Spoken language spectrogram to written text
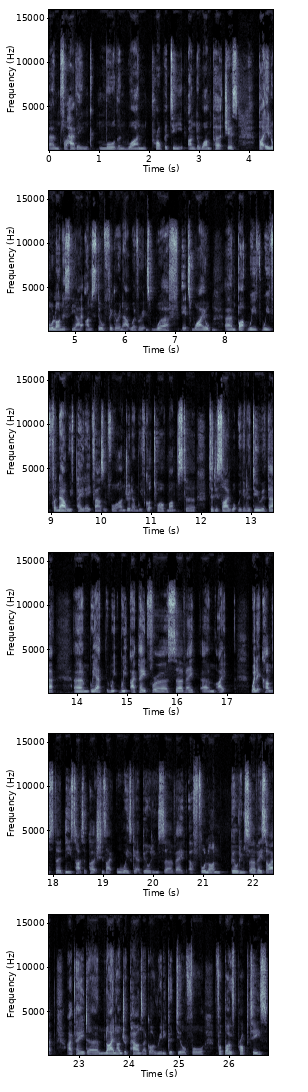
um, for having more than one property under one purchase. But in all honesty, I, I'm still figuring out whether it's worth its while. Um, but we've we've for now we've paid eight thousand four hundred, and we've got twelve months to to decide what we're going to do with that. Um, we had we, we I paid for a survey. Um, I when it comes to these types of purchases, I always get a building survey, a full on building survey. So I I paid um, nine hundred pounds. I got a really good deal for for both properties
